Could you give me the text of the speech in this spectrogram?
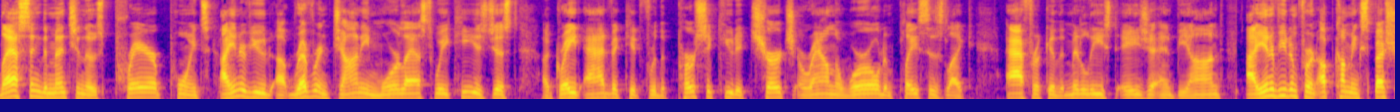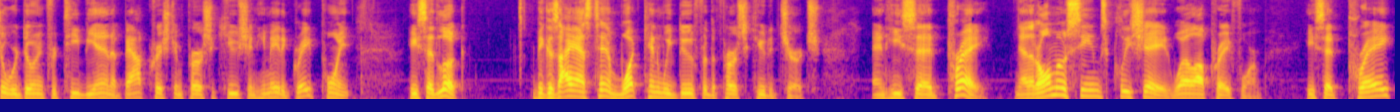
Last thing to mention those prayer points. I interviewed uh, Reverend Johnny Moore last week. He is just a great advocate for the persecuted church around the world in places like Africa, the Middle East, Asia, and beyond. I interviewed him for an upcoming special we're doing for TBN about Christian persecution. He made a great point. He said, Look, because I asked him, What can we do for the persecuted church? And he said, Pray. Now, that almost seems cliched. Well, I'll pray for him. He said, Pray,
